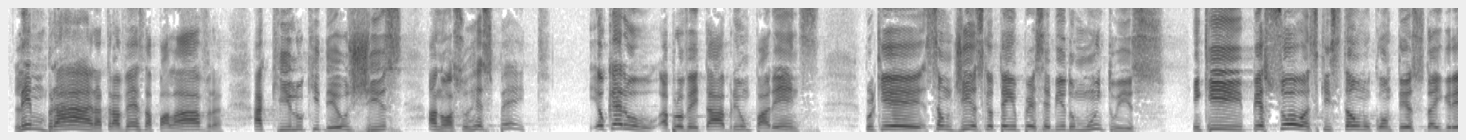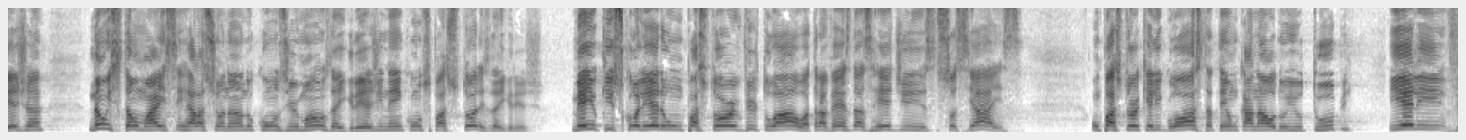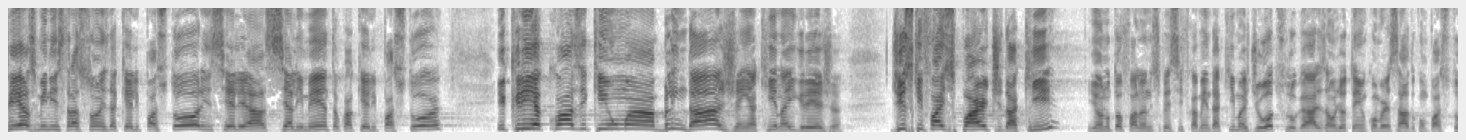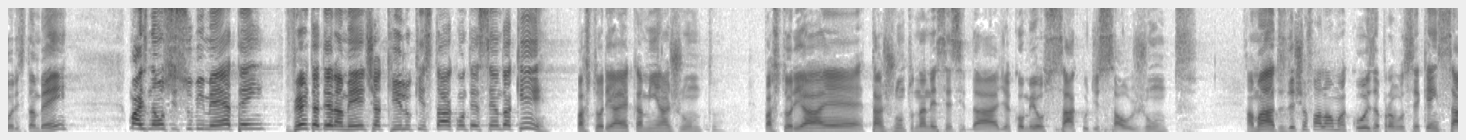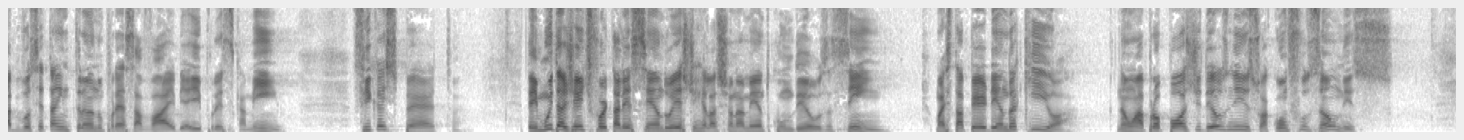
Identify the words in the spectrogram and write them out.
lembrar através da palavra aquilo que Deus diz a nosso respeito. Eu quero aproveitar, abrir um parênteses, porque são dias que eu tenho percebido muito isso em que pessoas que estão no contexto da igreja não estão mais se relacionando com os irmãos da igreja e nem com os pastores da igreja. Meio que escolheram um pastor virtual através das redes sociais. Um pastor que ele gosta, tem um canal no YouTube, e ele vê as ministrações daquele pastor, e se ele se alimenta com aquele pastor, e cria quase que uma blindagem aqui na igreja. Diz que faz parte daqui, e eu não estou falando especificamente daqui, mas de outros lugares onde eu tenho conversado com pastores também, mas não se submetem verdadeiramente àquilo que está acontecendo aqui. Pastorear é caminhar junto. Pastorear é estar tá junto na necessidade, é comer o saco de sal junto. Amados, deixa eu falar uma coisa para você. Quem sabe você está entrando por essa vibe aí, por esse caminho. Fica esperto. Tem muita gente fortalecendo este relacionamento com Deus assim, mas está perdendo aqui, ó. Não há propósito de Deus nisso, há confusão nisso.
